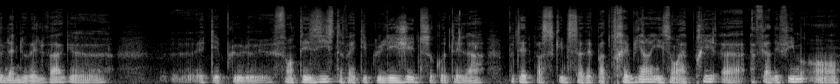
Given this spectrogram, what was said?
la nouvelle vague. Euh, euh, était plus fantaisiste, enfin était plus léger de ce côté-là. Peut-être parce qu'ils ne savaient pas très bien, ils ont appris à, faire des films en,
